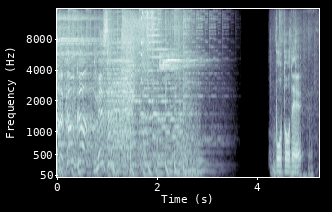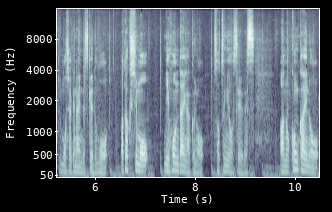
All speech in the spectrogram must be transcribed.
高岡目線。冒頭で申し訳ないんですけれども私も日本大学の卒業生です。あの今回の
